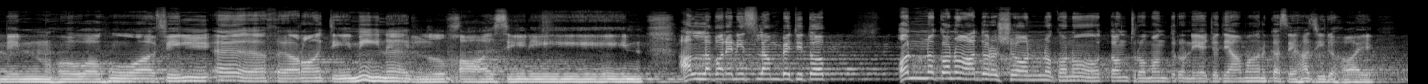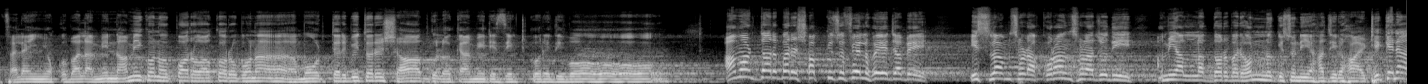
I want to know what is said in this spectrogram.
منه وهو في الآخرة من الخاسرين আল্লাহ বলেন ইসলাম ব্যতীত অন্য কোনো আদর্শ অন্য কোনো তন্ত্র মন্ত্র নিয়ে যদি আমার কাছে হাজির হয় ফেলাইকবালা মিন আমি কোনো পরোয়া করব না মুহূর্তের ভিতরে সবগুলোকে আমি রিজেক্ট করে দিব আমার দরবারে সব কিছু ফেল হয়ে যাবে ইসলাম ছড়া, কোরআন ছড়া যদি আমি আল্লাহর দরবারে অন্য কিছু নিয়ে হাজির হয়, ঠিক না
